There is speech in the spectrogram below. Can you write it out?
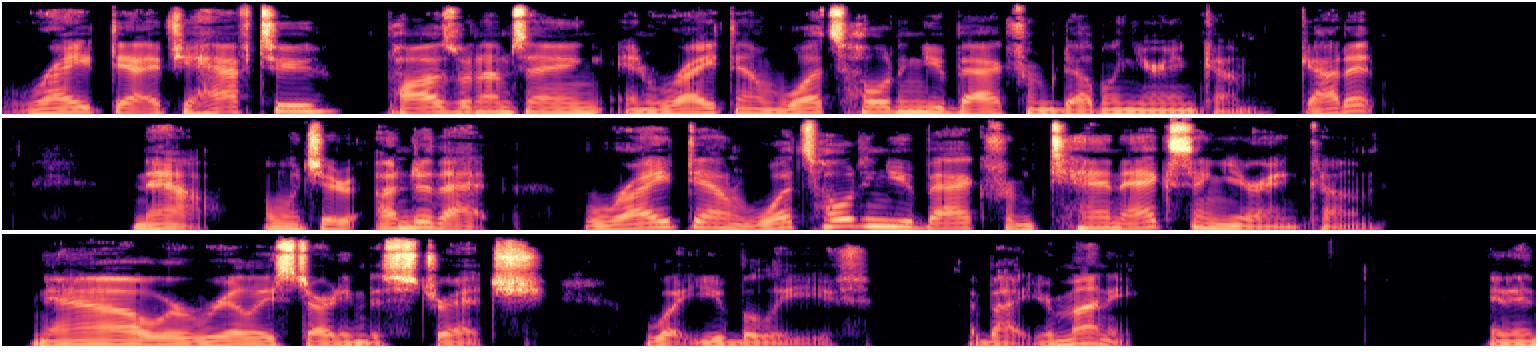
Write down, if you have to, pause what I'm saying and write down what's holding you back from doubling your income. Got it? Now, I want you to, under that, write down what's holding you back from 10xing your income. Now we're really starting to stretch what you believe about your money. And, in,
